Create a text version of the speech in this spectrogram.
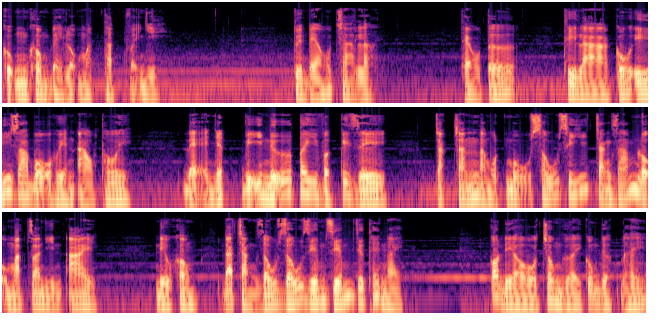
cũng không để lộ mặt thật vậy nhỉ? Tuyền béo trả lời. Theo tớ thì là cố ý ra bộ huyền ảo thôi. Đệ nhất vĩ nữ Tây vực cái gì? Chắc chắn là một mụ xấu xí chẳng dám lộ mặt ra nhìn ai. Nếu không đã chẳng giấu giấu giếm giếm như thế này. Có điều trông người cũng được đấy,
